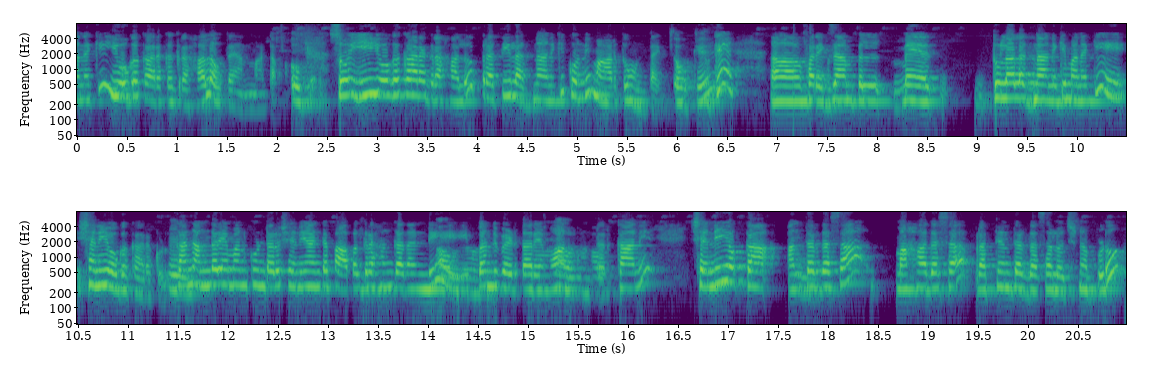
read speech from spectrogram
మనకి యోగకారక గ్రహాలు అవుతాయి అన్నమాట. ఓకే. సో ఈ యోగకార గ్రహాలు ప్రతి లగ్నానికి కొన్ని మారుతూ ఉంటాయి. ఓకే. ఓకే? ఫర్ ఎగ్జాంపుల్ మే తులా లగ్నానికి మనకి శని యోగకారకుడు. Mm. కానీ అందరు ఏమనుకుంటారు? శని అంటే పాపగ్రహం కదండి. ఇబ్బంది పెడతారేమో అనుకుంటారు. కానీ శని యొక్క అంతర్దశ మహాదశ ప్రత్యంతర దశలు వచ్చినప్పుడు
